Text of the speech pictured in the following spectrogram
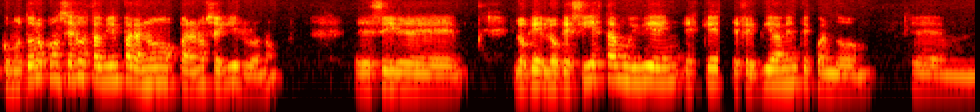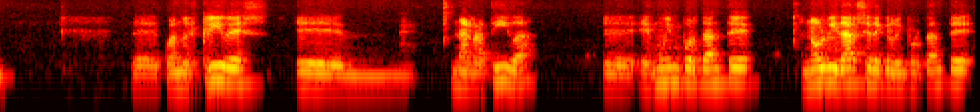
como todos los consejos también para no, para no seguirlo, ¿no? Es decir, lo que, lo que sí está muy bien es que efectivamente cuando, em, eh, cuando escribes em, narrativa, eh, es muy importante no olvidarse de que lo importante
